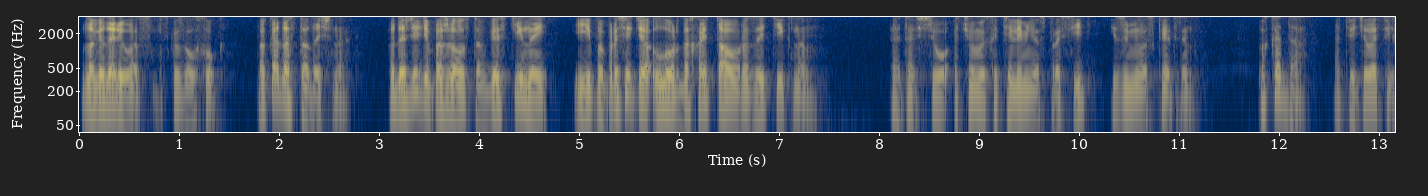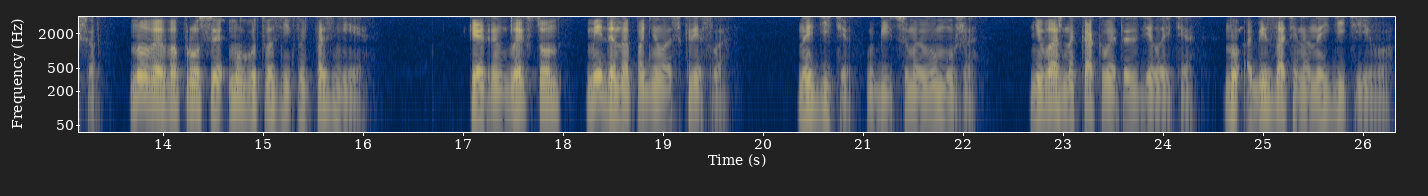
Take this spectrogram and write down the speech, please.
«Благодарю вас», — сказал Хок. «Пока достаточно. Подождите, пожалуйста, в гостиной и попросите лорда Хайтаура зайти к нам». «Это все, о чем вы хотели меня спросить?» – изумилась Кэтрин. «Пока да», – ответила Фишер. «Новые вопросы могут возникнуть позднее». Кэтрин Блэкстон медленно поднялась с кресла. «Найдите убийцу моего мужа. Неважно, как вы это сделаете, но обязательно найдите его».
